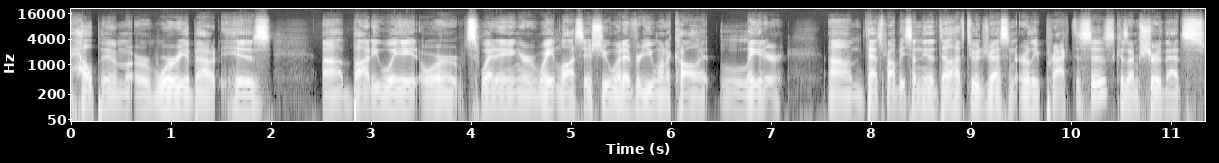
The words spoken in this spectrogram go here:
help him or worry about his uh, body weight or sweating or weight loss issue, whatever you want to call it, later. Um, that's probably something that they'll have to address in early practices because I'm sure that's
